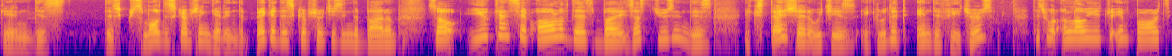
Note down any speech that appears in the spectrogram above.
getting this this small description, getting the bigger description which is in the bottom. So you can save all of this by just using this extension which is included in the features. This will allow you to import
